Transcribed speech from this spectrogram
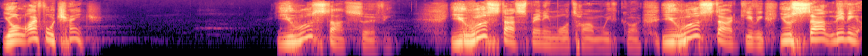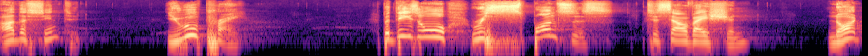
your life will change. You will start serving. You will start spending more time with God. You will start giving. You'll start living other centered. You will pray. But these are all responses to salvation, not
